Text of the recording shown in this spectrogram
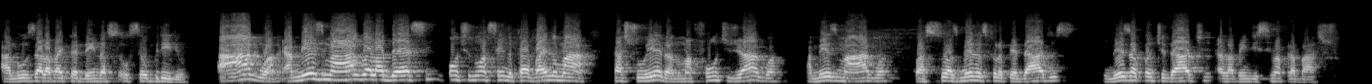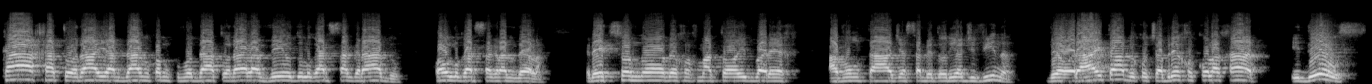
a luz ela vai perdendo o seu brilho a água, a mesma água, ela desce e continua sendo. Vai numa cachoeira, numa fonte de água, a mesma água, com as suas mesmas propriedades, e mesma quantidade, ela vem de cima para baixo. a Torá e Ardano, como que vou dar? A Torá, ela veio do lugar sagrado. Qual o lugar sagrado dela? A vontade, a sabedoria divina. E Deus,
